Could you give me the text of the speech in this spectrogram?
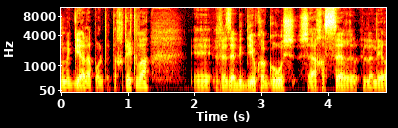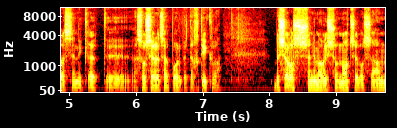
הוא מגיע להפועל פתח תקווה, אה, וזה בדיוק הגרוש שהיה חסר ללירה שנקראת השושלת של הפועל פתח תקווה. בשלוש השנים הראשונות שלו שם,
